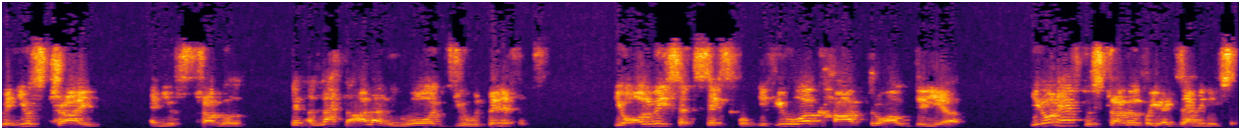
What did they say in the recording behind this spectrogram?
When you strive and you struggle, then Allah Ta'ala rewards you with benefits. You're always successful. If you work hard throughout the year, you don't have to struggle for your examination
